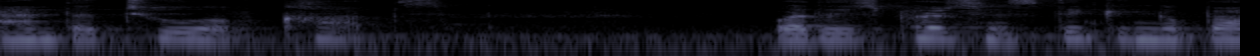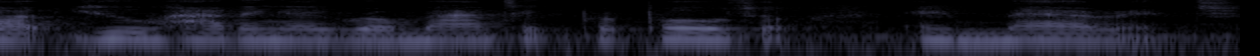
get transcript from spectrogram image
and the two of cups. Where this person is thinking about you having a romantic proposal, a marriage.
